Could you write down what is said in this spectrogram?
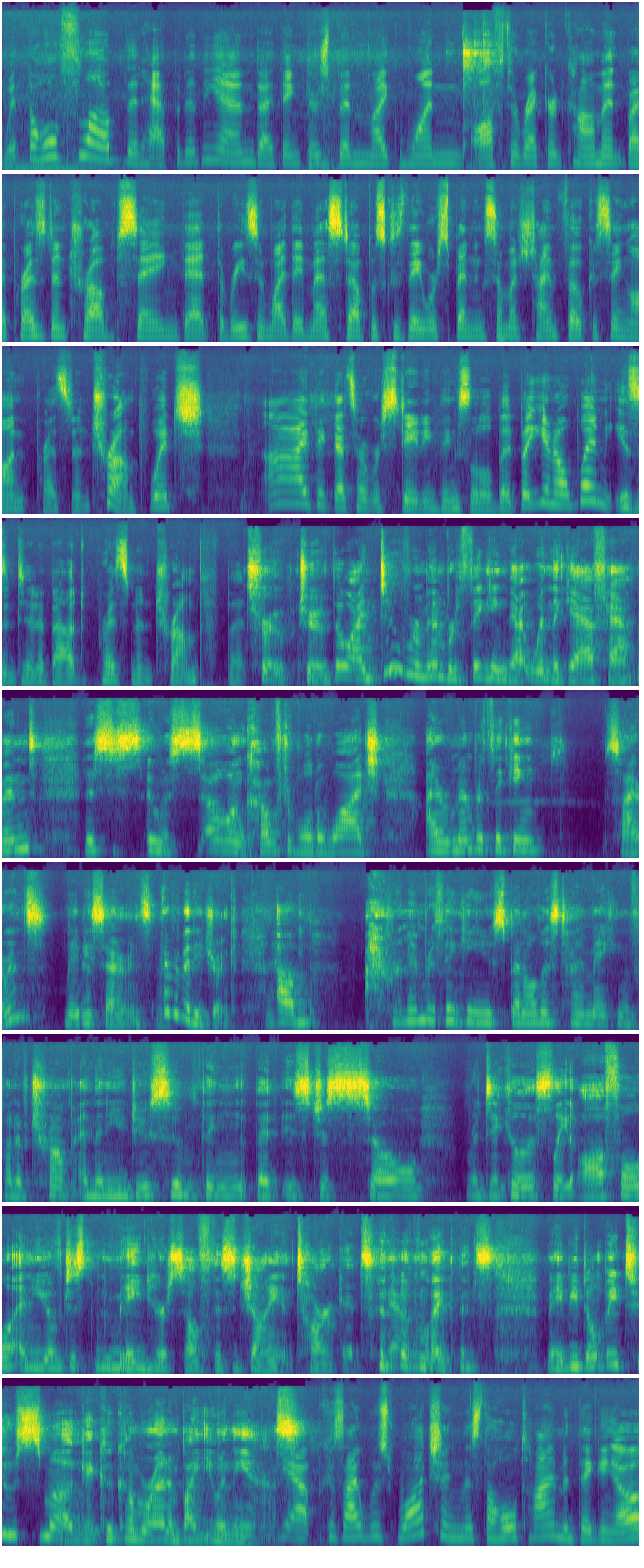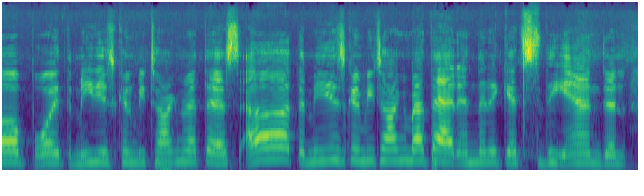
with the whole flub that happened in the end, I think there's been like one off the record comment by President Trump saying that the reason why they messed up was because they were spending so much time focusing on President Trump, which I think that's overstating things a little bit. But, you know, when isn't it about President Trump? But True, true. Though I do remember thinking that when the gaffe happened, just, it was so uncomfortable to watch. I remember thinking, sirens? Maybe sirens. Everybody drink. Um, I remember thinking you spent all this time making fun of Trump, and then you do something that is just so ridiculously awful, and you have just made yourself this giant target. I'm like, that's maybe don't be too smug. It could come around and bite you in the ass. Yeah, because I was watching this the whole time and thinking, oh boy, the media's going to be talking about this. Uh, the media's going to be talking about that. And then it gets to the end and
